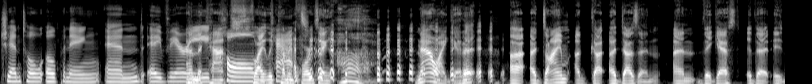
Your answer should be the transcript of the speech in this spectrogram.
gentle opening and a very and the cat calm slightly cat. coming forward saying, "Ah, now I get it." Uh, a dime a, gu- a dozen, and they guessed that it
